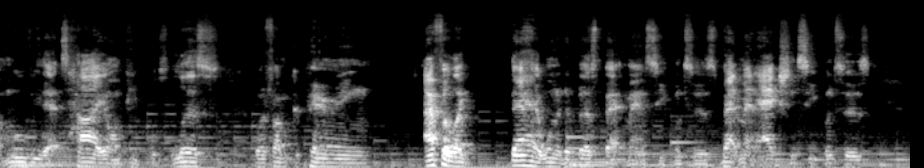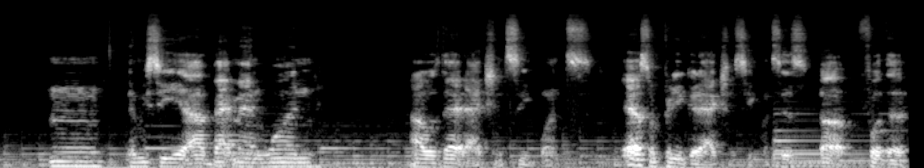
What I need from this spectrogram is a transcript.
a movie that's high on people's lists, but if I'm comparing, I felt like that had one of the best Batman sequences, Batman action sequences. Mm, let me see, uh, Batman One. How was that action sequence? Yeah, some pretty good action sequences uh, for the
